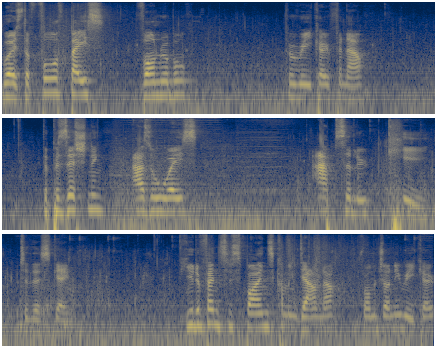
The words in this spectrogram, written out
Whereas the fourth base, vulnerable for Rico for now. The positioning, as always, absolute key to this game. Few defensive spines coming down now from Johnny Rico.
